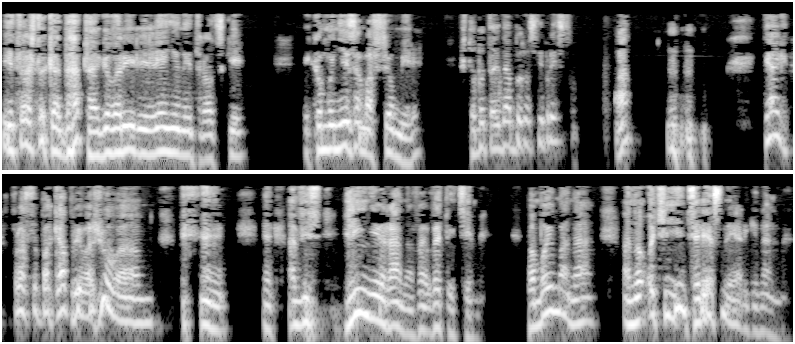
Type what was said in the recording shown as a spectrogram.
и то, что когда-то говорили Ленин и Троцкий, и коммунизм во всем мире, что бы тогда было с еврейством? А? Я просто пока привожу вам линию рано в, в этой теме. По-моему, она, она очень интересная и оригинальная.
